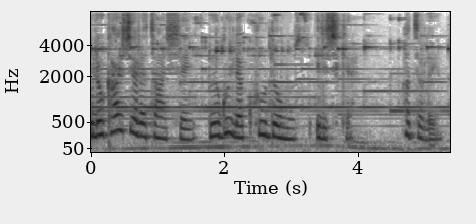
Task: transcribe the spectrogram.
Blokaj yaratan şey duyguyla kurduğumuz ilişki. Hatırlayın.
